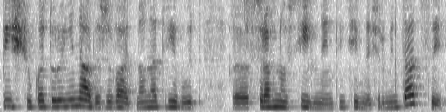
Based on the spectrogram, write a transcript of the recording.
пищу, которую не надо жевать, но она требует э, все равно сильной интенсивной ферментации,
